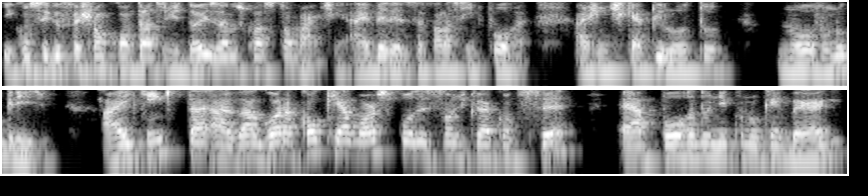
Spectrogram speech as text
E conseguiu fechar um contrato de dois anos com a Aston Martin. Aí beleza, você fala assim, porra, a gente quer piloto novo no grid. Aí quem que tá. Agora, qual que é a maior suposição de que vai acontecer? É a porra do Nico Nuckenberg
